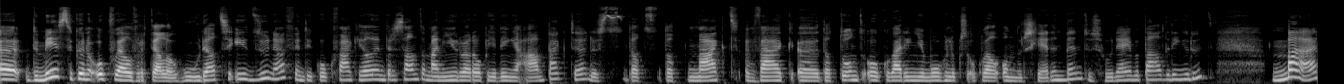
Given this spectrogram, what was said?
Uh, de meesten kunnen ook wel vertellen hoe dat ze iets doen. Hè. Vind ik ook vaak heel interessant. De manier waarop je dingen aanpakt. Hè. Dus dat, dat maakt vaak, uh, dat toont ook waarin je mogelijk ook wel onderscheidend bent. Dus hoe dat je bepaalde dingen doet. Maar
